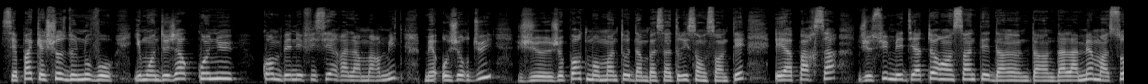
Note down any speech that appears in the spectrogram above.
ce n'est pas quelque chose de nouveau. Ils m'ont déjà connu comme bénéficiaire à la marmite, mais aujourd'hui, je, porte mon manteau d'ambassadrice en santé et à part ça, je suis médiateur en santé dans, dans, la même asso.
